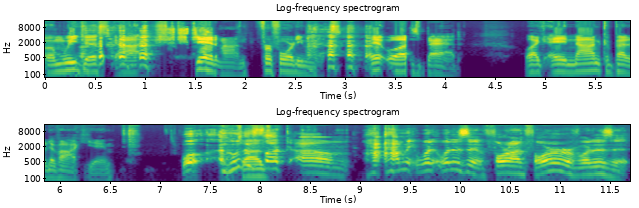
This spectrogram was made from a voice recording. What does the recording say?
and we just got shit on for forty minutes. It was bad, like a non-competitive hockey game. well, who So the was- fuck? Um, how, how many? What? What is it? Four on four, or what is it?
